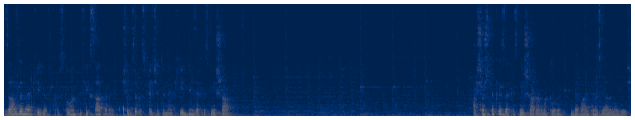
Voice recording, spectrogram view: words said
Завжди необхідно використовувати фіксатори, щоб забезпечити необхідний захисний шар. А що ж таке захисний шар арматури? Давайте розглянемо ближче.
